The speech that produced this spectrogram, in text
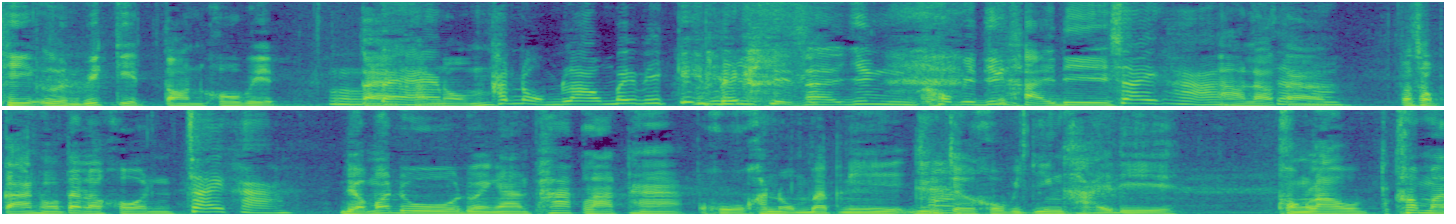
ที่อื่นวิกฤตตอนโควิด แต่ขนมขนมเราไม่วิกฤตเลยวิกฤตนะยิ่งโควิดยิ่งขายดีใช่ค่ะอ้าวแล้วแต่ใช่ค่ะ ประสบการณ์ของแต่ละคน ใช่ค่ะ เดี๋ยวมาดูหน่วยงานภาครัฐฮะโอ้โหขนมแบบนี้ยิ่งค่ะเจอโควิดยิ่งขายดี ของเราเข้ามา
